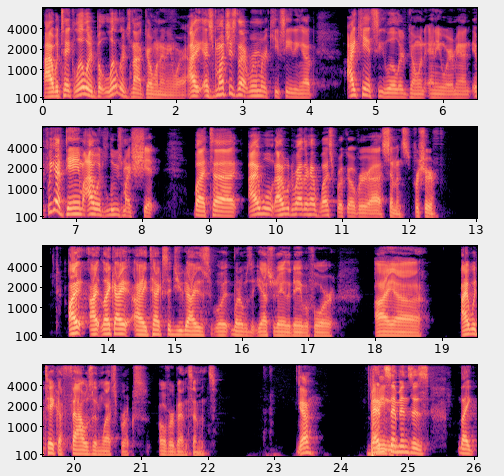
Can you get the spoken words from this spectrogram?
I would take Lillard, but Lillard's not going anywhere. I as much as that rumor keeps heating up, I can't see Lillard going anywhere, man. If we got Dame, I would lose my shit. But uh, I will. I would rather have Westbrook over uh, Simmons for sure. I, I like I I texted you guys what what was it yesterday or the day before. I uh I would take a thousand Westbrooks over Ben Simmons. Yeah, Ben mean- Simmons is like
